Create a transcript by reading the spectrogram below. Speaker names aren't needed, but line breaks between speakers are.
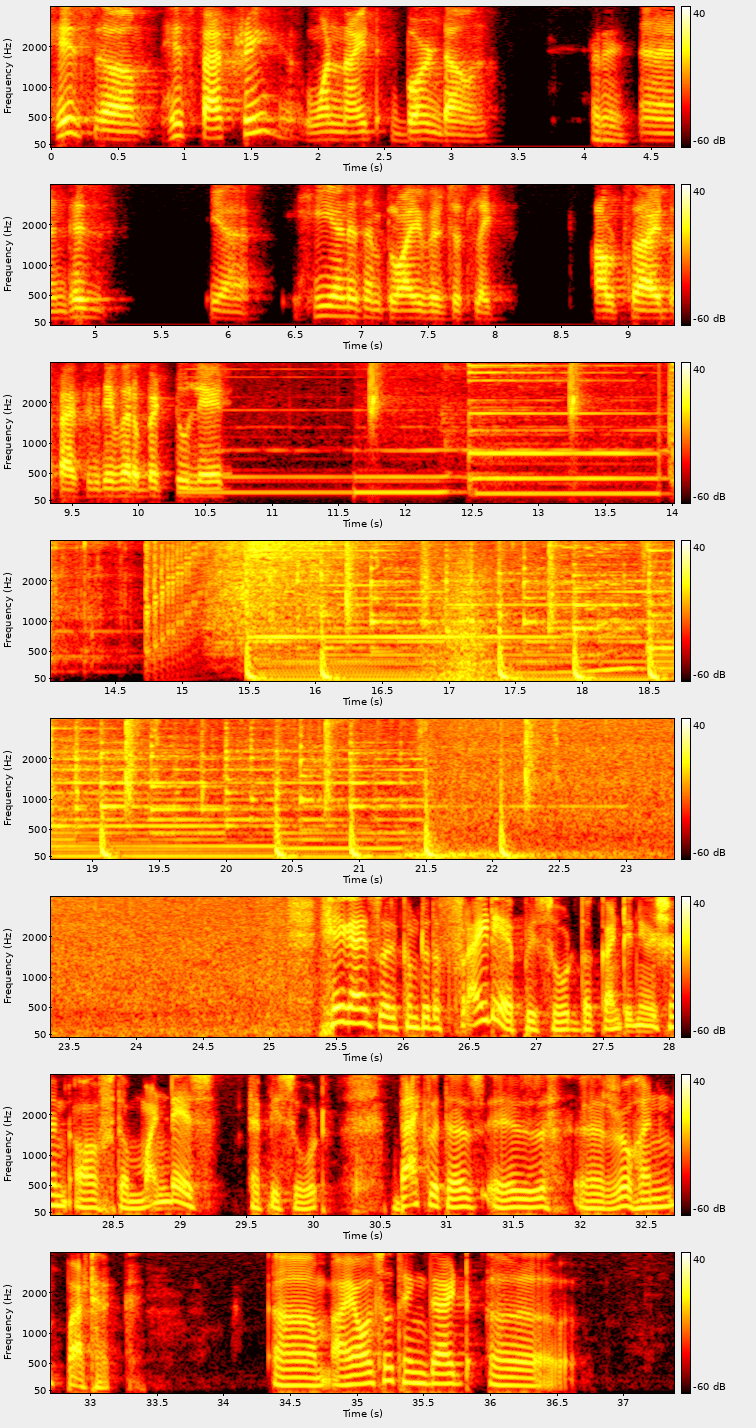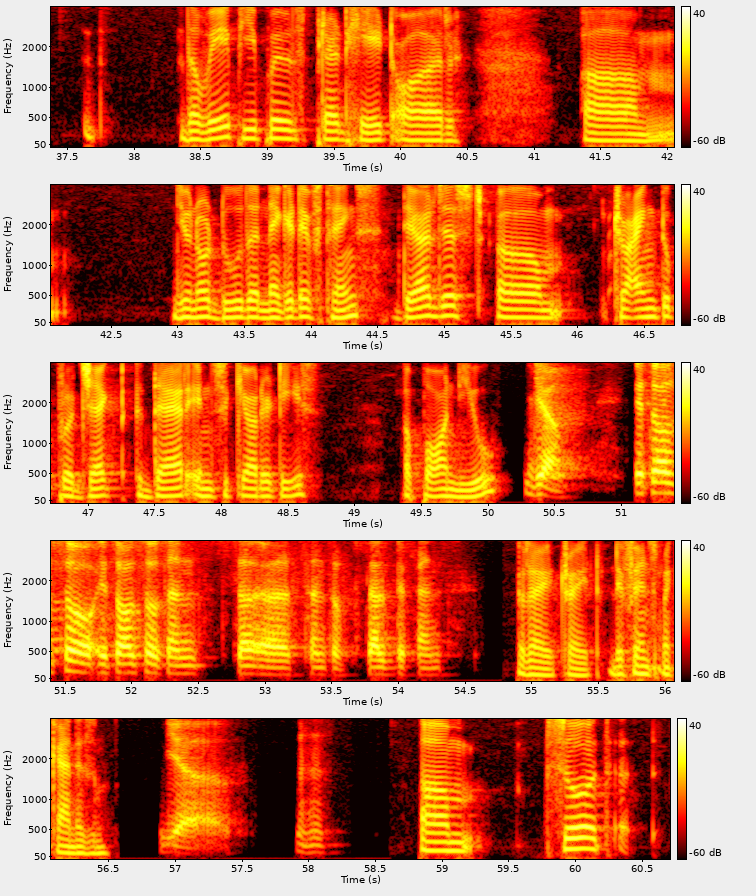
his um, his factory one night burned down.
Right.
and his yeah he and his employee were just like outside the factory. They were a bit too late.
Hey guys, welcome to the Friday episode, the continuation of the Mondays episode. Back with us is uh, Rohan Pathak. Um, I also think that uh, the way people spread hate or um, you know do the negative things, they are just um, trying to project their insecurities upon you.
yeah it's also it's also sense uh, sense of self-defense
Right, right. Defense mechanism.
yeah Mhm.
Um, so,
